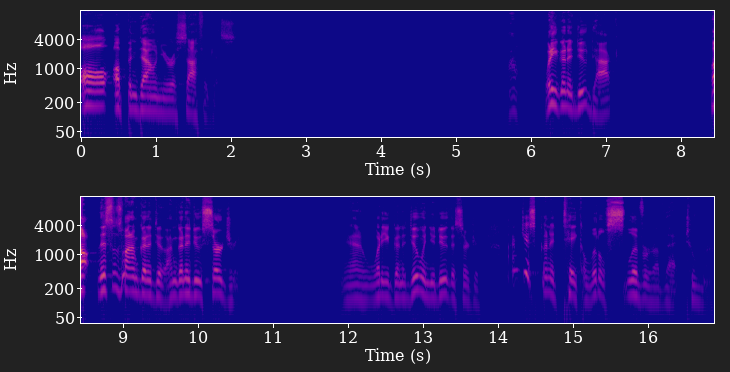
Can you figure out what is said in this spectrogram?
all up and down your esophagus. Wow. What are you going to do, doc? Well, this is what I'm going to do. I'm going to do surgery. And what are you going to do when you do the surgery? I'm just going to take a little sliver of that tumor.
